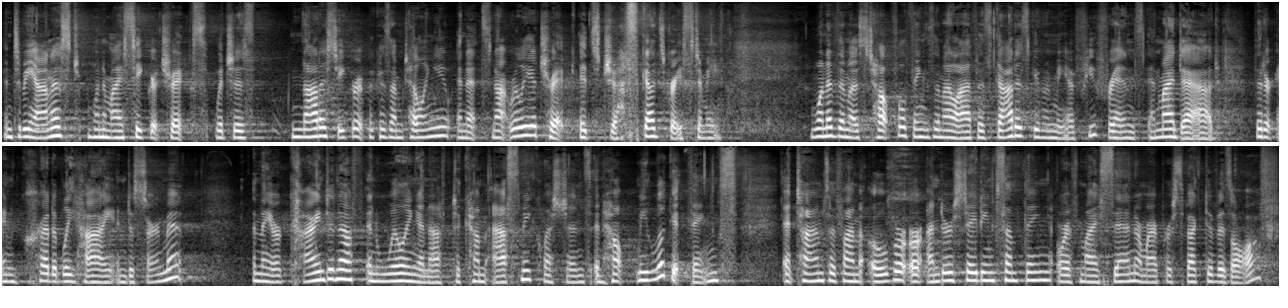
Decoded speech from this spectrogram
And to be honest, one of my secret tricks, which is not a secret because I'm telling you, and it's not really a trick, it's just God's grace to me. One of the most helpful things in my life is God has given me a few friends and my dad that are incredibly high in discernment, and they are kind enough and willing enough to come ask me questions and help me look at things. At times, if I'm over or understating something, or if my sin or my perspective is off,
